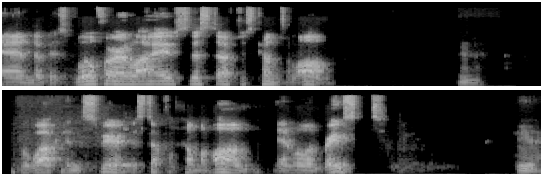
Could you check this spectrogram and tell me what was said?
and of His will for our lives, this stuff just comes along. Mm. If we're walking in the spirit, this stuff will come along and we'll embrace it. Yeah.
